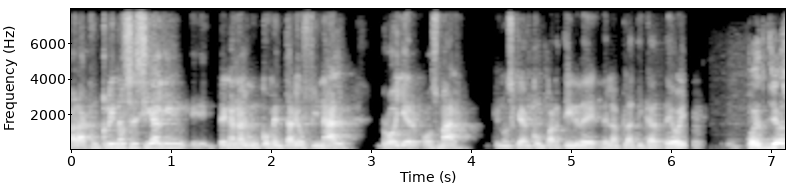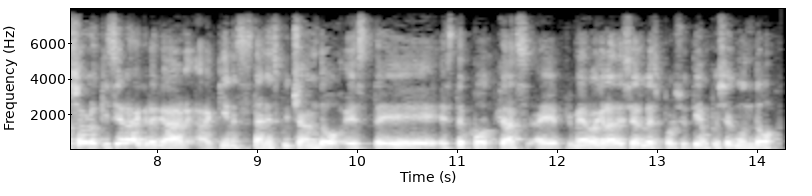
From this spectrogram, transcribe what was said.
para concluir, no sé si alguien eh, tengan algún comentario final, Roger, Osmar, que nos quieran compartir de, la plática de hoy. Pues yo solo quisiera agregar a quienes están escuchando este, este podcast, eh, primero agradecerles por su tiempo y segundo,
